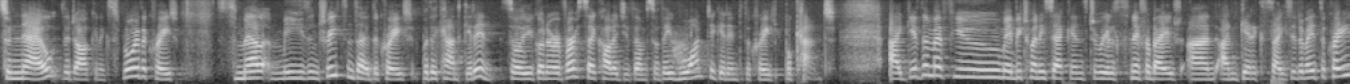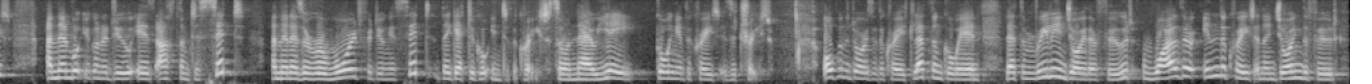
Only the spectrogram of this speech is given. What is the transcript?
So now the dog can explore the crate, smell amazing treats inside the crate, but they can't get in. So you're going to reverse psychology them so they want to get into the crate but can't. I give them a few, maybe 20 seconds to really sniff about and, and get excited about the crate. And then what you're going to do is ask them to sit and then as a reward for doing a sit, they get to go into the crate. So now, yay, going into the crate is a treat. Open the doors of the crate, let them go in, let them really enjoy their food. While they're in the crate and enjoying the food,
